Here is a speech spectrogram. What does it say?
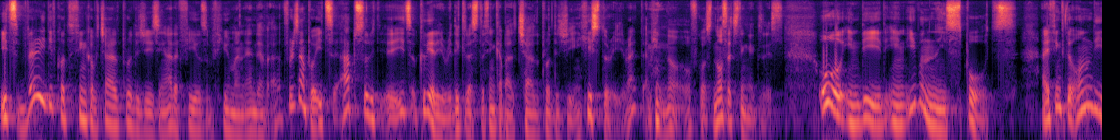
It's very difficult to think of child prodigies in other fields of human endeavor. For example, it's absolutely, it's clearly ridiculous to think about child prodigy in history, right? I mean, no, of course, no such thing exists. Or indeed, in even in sports, I think the only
